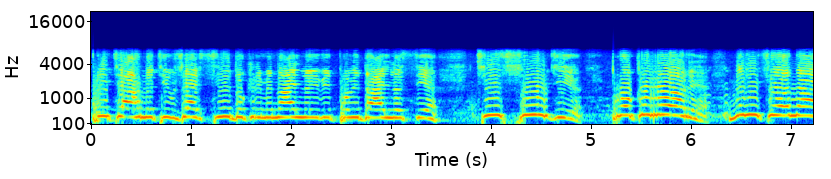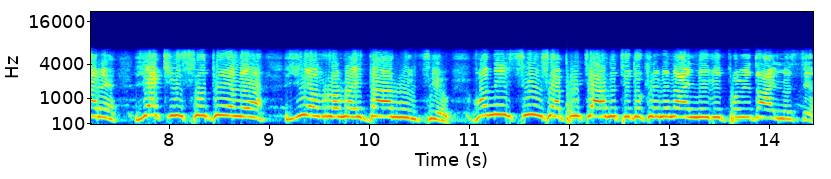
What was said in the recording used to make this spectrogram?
притягнуті вже всі до кримінальної відповідальності ті судді, прокурори, міліціонери, які судили євромайданівців. Вони всі вже притягнуті до кримінальної відповідальності.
